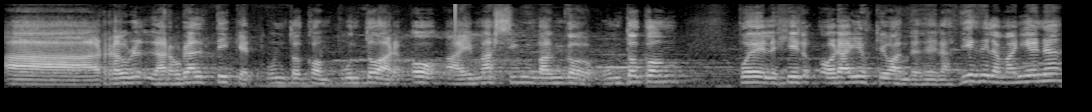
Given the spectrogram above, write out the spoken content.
a rur- laruralticket.com.ar o a imaginevangogh.com, puede elegir horarios que van desde las 10 de la mañana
